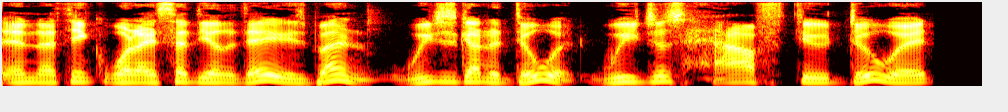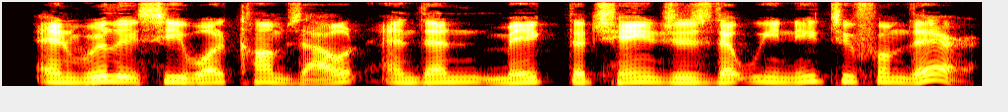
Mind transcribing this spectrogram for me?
And I think what I said the other day is, Ben, we just got to do it. We just have to do it and really see what comes out and then make the changes that we need to from there.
